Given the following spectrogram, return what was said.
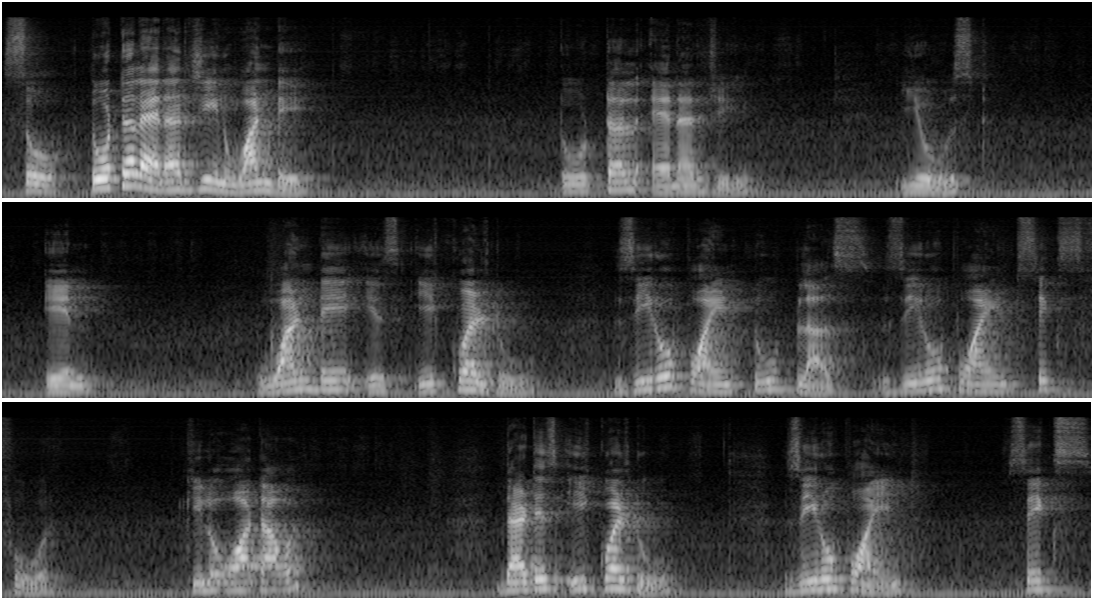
So, total energy in one day, total energy used in one day is equal to 0.2 plus 0.64 kilowatt hour that is equal to 0.6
